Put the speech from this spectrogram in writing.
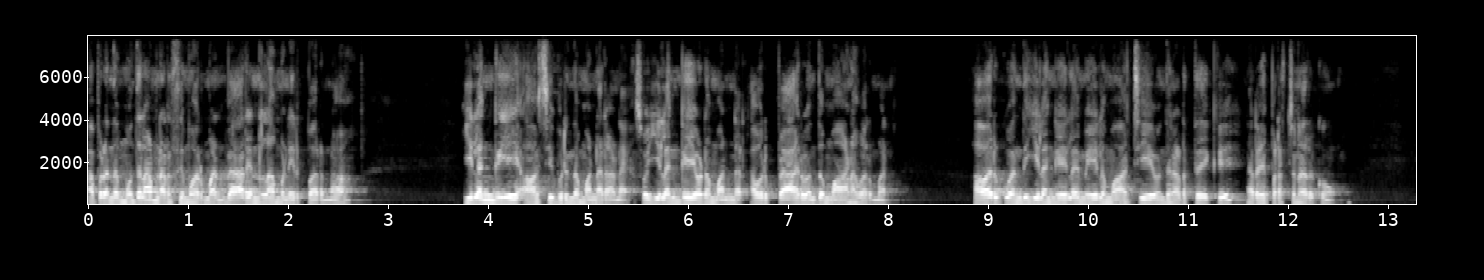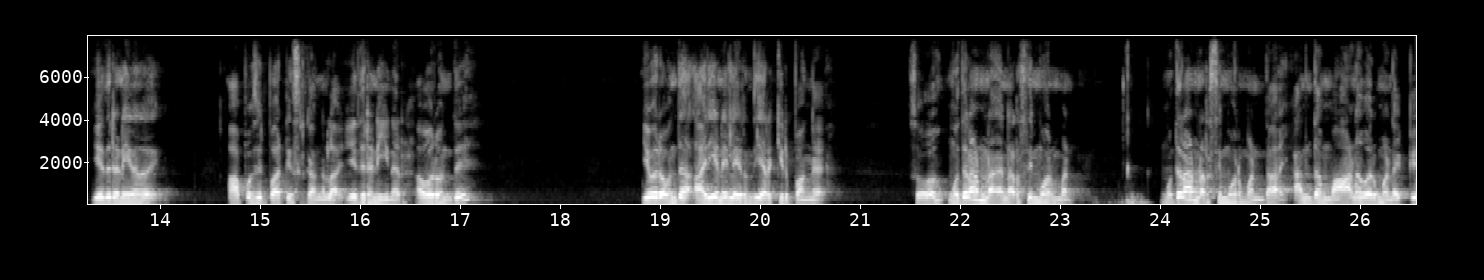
அப்புறம் இந்த முதலாம் நரசிம்மவர்மன் வேறு என்னெல்லாம் பண்ணியிருப்பாருன்னா இலங்கையை ஆட்சி புரிந்த மன்னரான ஸோ இலங்கையோட மன்னர் அவர் பேர் வந்து மானவர்மன் அவருக்கு வந்து இலங்கையில் மேலும் ஆட்சியை வந்து நடத்துறதுக்கு நிறைய பிரச்சனை இருக்கும். எதிரணியினர் ஆப்போசிட் பார்ட்டிஸ் இருக்காங்களா எதிரணியினர் அவர் வந்து இவரை வந்து அரியணையிலிருந்து இறக்கியிருப்பாங்க. ஸோ முதலாம் ந நரசிம்மவர்மன். முதலாம் நரசிம்மவர்மன் தான் அந்த மானவர்மனுக்கு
